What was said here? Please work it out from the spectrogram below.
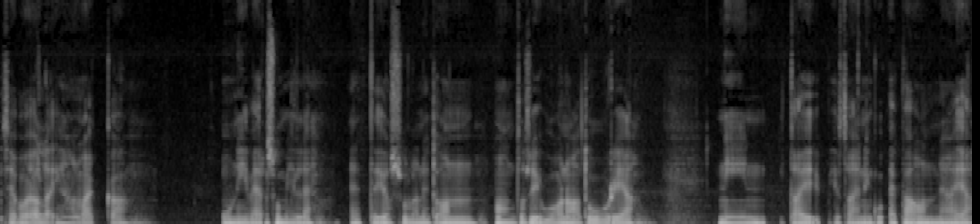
se voi olla ihan vaikka universumille, että jos sulla nyt on, on tosi huonoa tuuria niin, tai jotain niin kuin epäonnea ja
